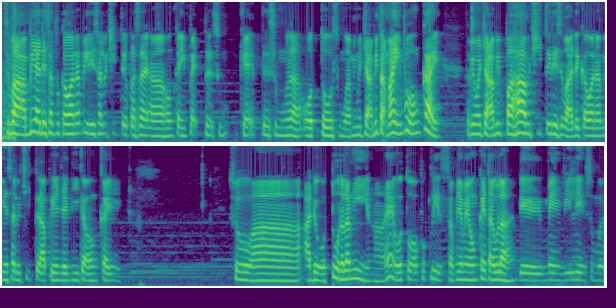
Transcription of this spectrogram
Sebab Abi ada satu kawan Abi dia selalu cerita pasal uh, Honkai Impacted sem- karakter semua lah. Auto semua. Abi macam Abi tak main pun Honkai. Tapi macam Abi faham cerita dia sebab ada kawan Abi yang selalu cerita apa yang jadi kat Honkai ni. So uh, ada Auto dalam ni. Uh, eh, Auto Apocalypse. Siapa yang main Honkai tahulah. Dia main villain semua.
